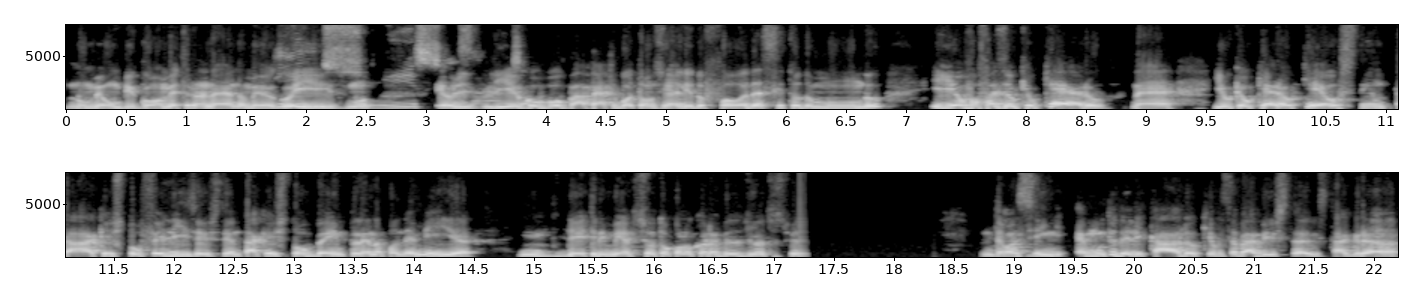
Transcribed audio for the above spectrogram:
no meu umbigômetro, né, no meu egoísmo. Isso, isso, eu exato. ligo, aperto o botãozinho ali do foda-se todo mundo e eu vou fazer o que eu quero, né? E o que eu quero é o quê? É ostentar que eu estou feliz, é ostentar que eu estou bem em plena pandemia, em detrimento se eu estou colocando a vida de outras pessoas. Então, uhum. assim, é muito delicado, porque você vai abrir o Instagram,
